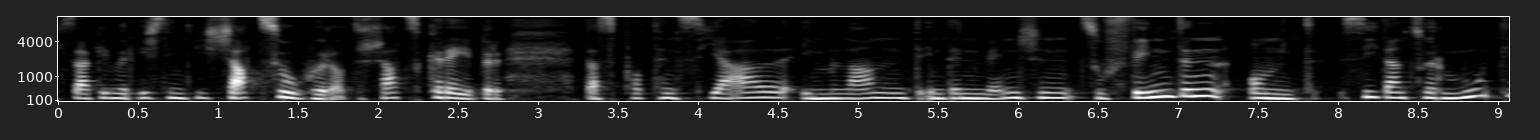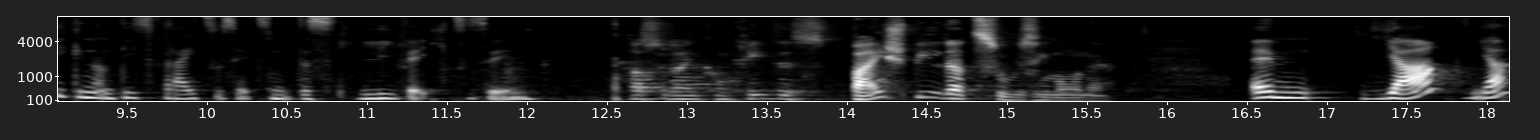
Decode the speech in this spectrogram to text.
ich sage immer, wir sind wie Schatzsucher oder Schatzgräber, das Potenzial im Land, in den Menschen zu finden und sie dann zu ermutigen und dies freizusetzen. Das liebe ich zu sehen. Hast du da ein konkretes Beispiel dazu, Simone? Ähm, ja, ja,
